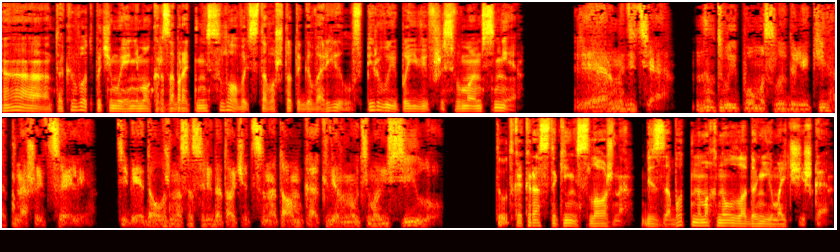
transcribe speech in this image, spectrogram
«А, так вот почему я не мог разобрать ни слова из того, что ты говорил, впервые появившись в моем сне». «Верно, дитя. Но твои помыслы далеки от нашей цели. Тебе должно сосредоточиться на том, как вернуть мою силу». Тут как раз-таки несложно. Беззаботно махнул ладонью мальчишка.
